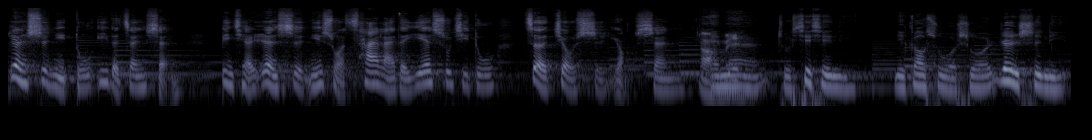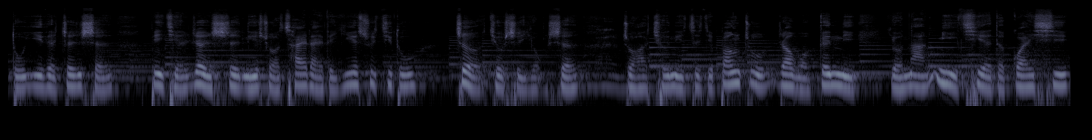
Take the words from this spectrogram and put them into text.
认识你独一的真神，并且认识你所差来的耶稣基督，这就是永生。阿门。主，谢谢你。你告诉我说，认识你独一的真神，并且认识你所差来的耶稣基督，这就是永生。主啊，求你自己帮助，让我跟你有那密切的关系，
